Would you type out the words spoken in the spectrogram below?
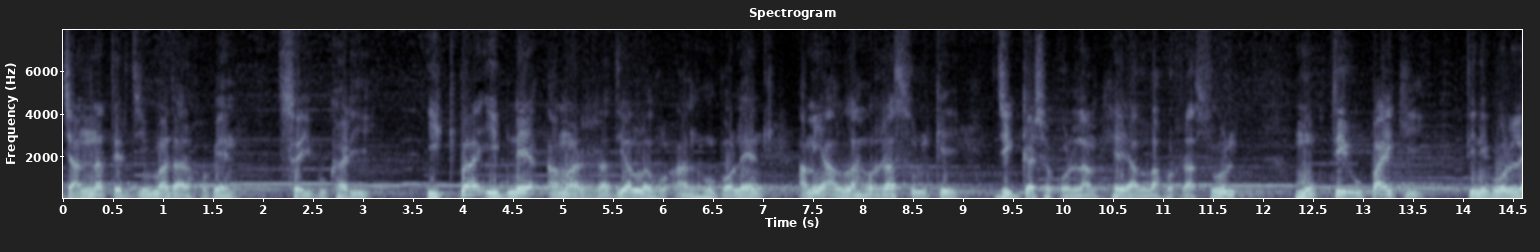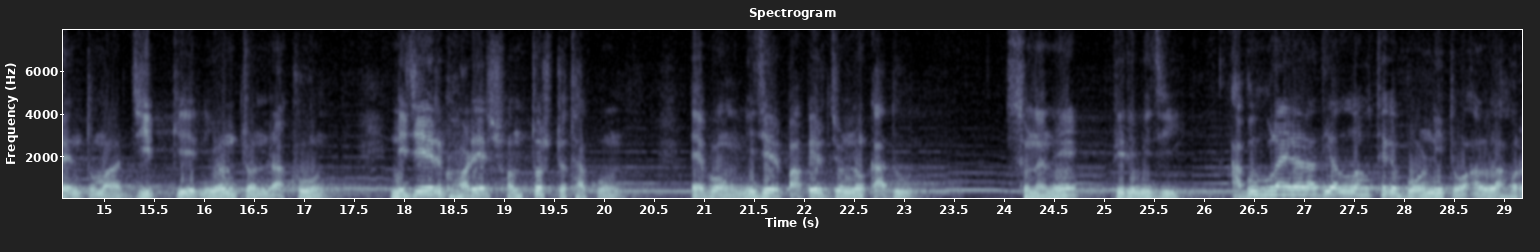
জান্নাতের জিম্মাদার হবেন। সই বুখারি। ইকবা ইবনে আমার রাদিয়াল্লাহু আনহু বলেন, আমি আল্লাহর রাসূলকে জিজ্ঞাসা করলাম, হে আল্লাহর রাসূল, মুক্তির উপায় কি? তিনি বললেন, তোমার জীবকে নিয়ন্ত্রণ রাখুন, নিজের ঘরের সন্তুষ্ট থাকুন এবং নিজের পাপের জন্য কাদুন। সুনানে তিরমিজি, আবু হুরাইরা রাদি আল্লাহ থেকে বর্ণিত আল্লাহর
